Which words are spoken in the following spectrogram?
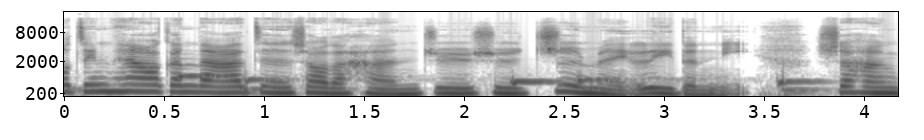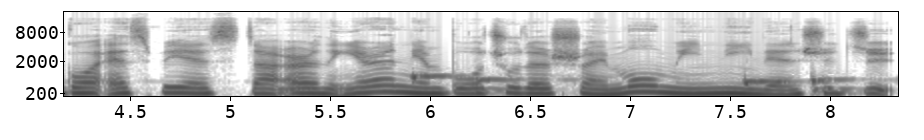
我今天要跟大家介绍的韩剧是《致美丽的你》，是韩国 SBS 在二零一二年播出的水木迷你连续剧。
